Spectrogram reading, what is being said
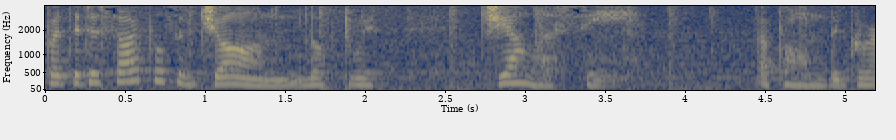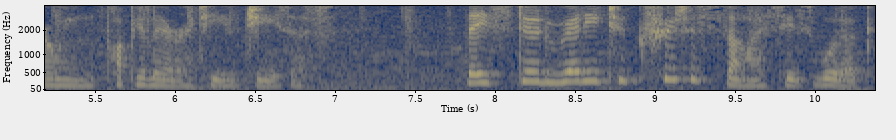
But the disciples of John looked with jealousy upon the growing popularity of Jesus. They stood ready to criticize his work,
